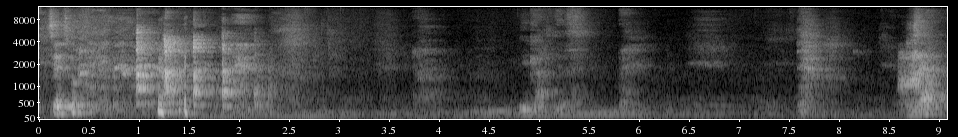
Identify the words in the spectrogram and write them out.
Sit. You got this. Does that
